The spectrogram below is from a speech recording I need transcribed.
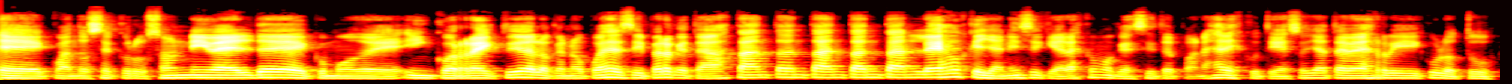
eh, cuando se cruza un nivel de como de incorrecto y de lo que no puedes decir, pero que te vas tan, tan, tan, tan, tan lejos que ya ni siquiera es como que si te pones a discutir eso ya te ves ridículo tú.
